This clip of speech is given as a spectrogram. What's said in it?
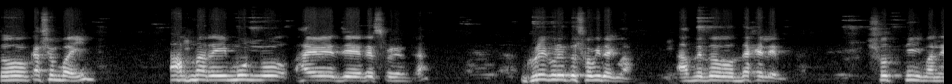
তো কাশেম ভাই, আপনার এই মুন্নু হাইওয়ে যে রেস্টুরেন্টটা ঘুরে ঘুরে তো ছবি দেখলাম। আপনি তো দেখাইলেন। সত্যি মানে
